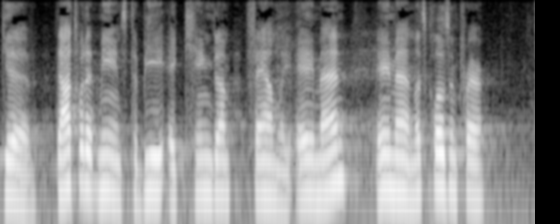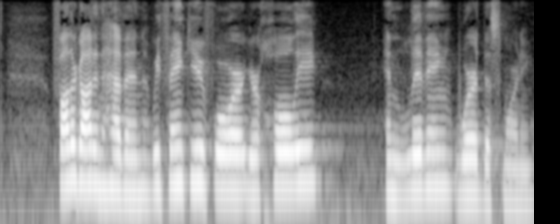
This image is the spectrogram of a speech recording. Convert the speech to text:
give. That's what it means to be a kingdom family. Amen. Amen. Let's close in prayer. Father God in heaven, we thank you for your holy and living word this morning.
